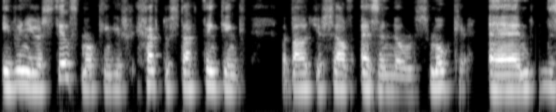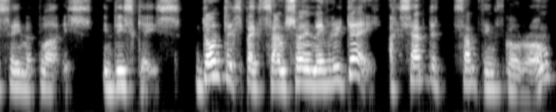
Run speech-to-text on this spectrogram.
even you're still smoking, you have to start thinking about yourself as a non smoker. And the same applies in this case. Don't expect sunshine every day. Accept that some things go wrong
